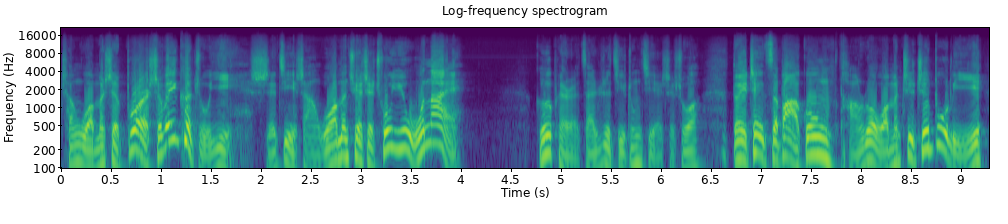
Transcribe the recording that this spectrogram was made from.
称我们是布尔什维克主义，实际上我们却是出于无奈。戈培尔在日记中解释说：“对这次罢工，倘若我们置之不理，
